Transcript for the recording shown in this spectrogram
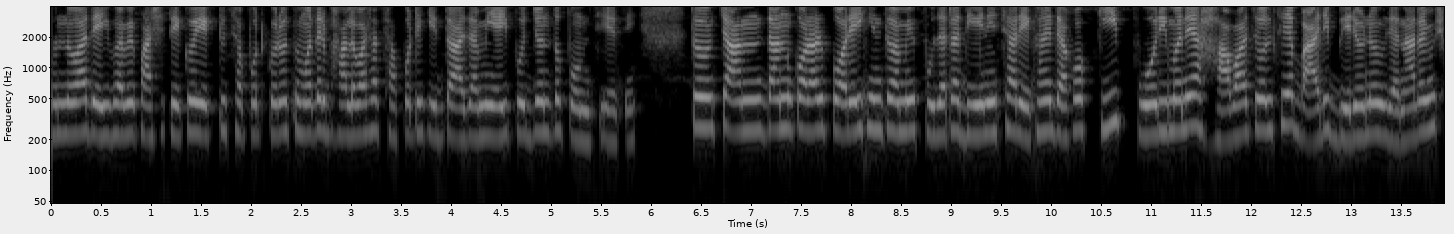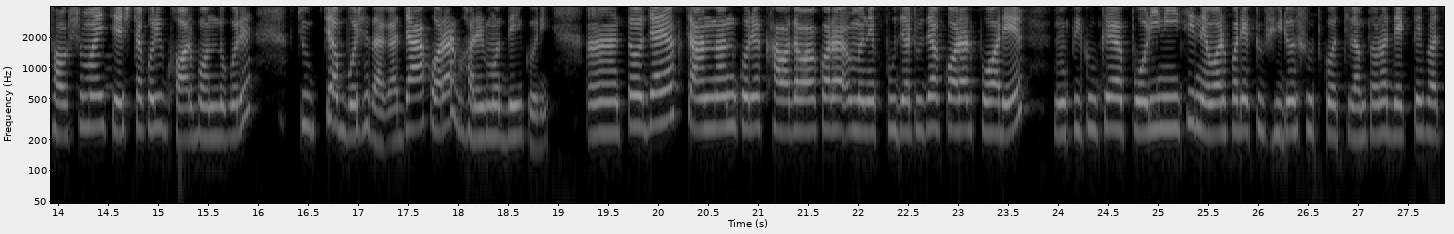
ধন্যবাদ। এইভাবে পাশে থেকেও একটু সাপোর্ট করো। তোমাদের ভালোবাসার সাপোর্টে কিন্তু আজ আমি এই পর্যন্ত পৌঁছিয়েছি। তো চান দান করার পরেই কিন্তু আমি পূজাটা দিয়ে নিচ্ছি। আর এখানে দেখো কি পরিমাণে হাওয়া চলছে বাইরে বেরোনোও যায় না। আর আমি সবসময় চেষ্টা করি ঘর বন্ধ করে চুপচাপ বসে থাকা, যা করার ঘরের মধ্যেই করি। তো যাই হোক, চান দান করে খাওয়া দাওয়া করা মানে পূজা টুজা করার পরে পিকুকে পরিয়ে নিয়েছি, নেওয়ার পরে একটু ভিডিও শ্যুট করছিলাম। তোমরা দেখতেই পাচ্ছ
